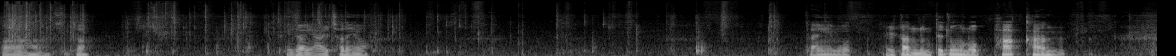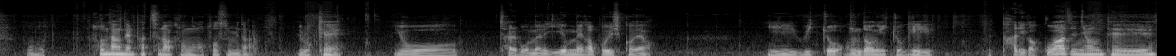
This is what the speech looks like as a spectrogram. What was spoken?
아 진짜 굉장히 알차네요. 다행히 뭐 일단 눈대중으로 파악한 뭐 손상된 파츠나 그런 건 없었습니다. 이렇게 요 잘 보면 이음매가 보이실 거예요. 이 위쪽 엉덩이 쪽이 다리가 꼬아진 형태의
